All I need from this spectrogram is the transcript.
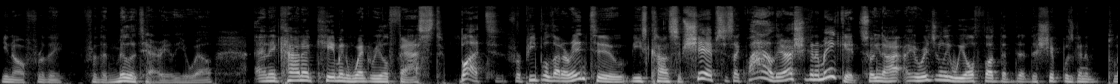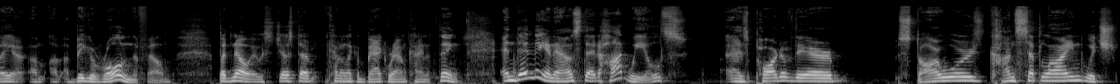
you know, for the for the military, if you will. And it kind of came and went real fast. But for people that are into these concept ships, it's like, wow, they're actually going to make it. So, you know, I, originally we all thought that the, the ship was going to play a, a, a, bigger role in the film. But no, it was just a kind of like a background kind of thing. And then they announced that Hot Wheels, as part of their Star Wars concept line, which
